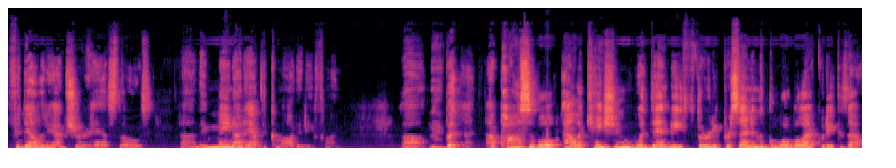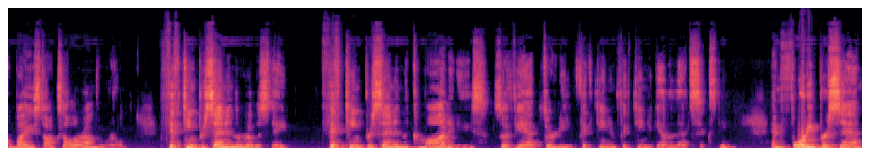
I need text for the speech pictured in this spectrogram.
Fidelity, I'm sure, has those. Uh, they may not have the commodity fund. Uh, but a possible allocation would then be 30% in the global equity, because that will buy you stocks all around the world, 15% in the real estate, 15% in the commodities. So if you add 30, 15 and 15 together, that's 60. And 40%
